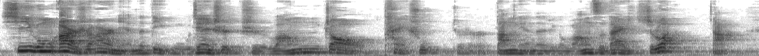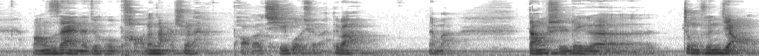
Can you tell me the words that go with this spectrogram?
西宫二十二年的第五件事是王昭太叔，就是当年的这个王子带之乱啊。王子带呢，最后跑到哪儿去了？跑到齐国去了，对吧？那么当时这个仲孙角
